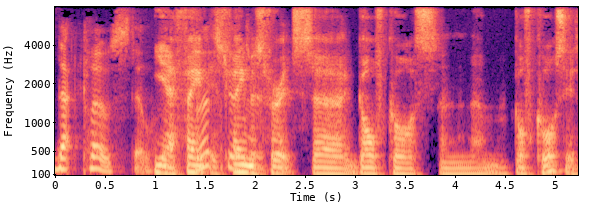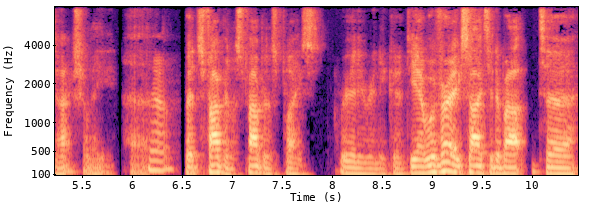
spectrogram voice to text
that close still. Yeah, fam- it's good. famous for its uh, golf course and um, golf courses actually. Uh, yeah, but it's fabulous, fabulous place really, really good. Yeah, we're very excited about uh,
